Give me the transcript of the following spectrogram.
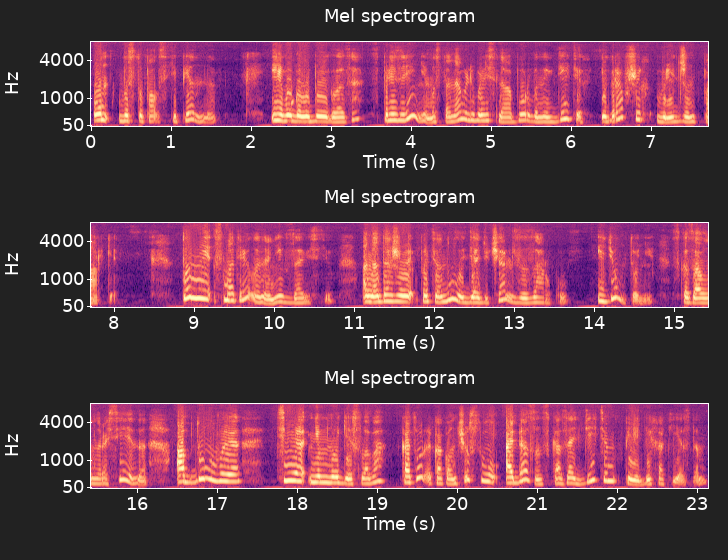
Он выступал степенно, и его голубые глаза презрением останавливались на оборванных детях, игравших в Риджент-парке. Тони смотрела на них с завистью. Она даже потянула дядю Чарльза за руку. «Идем, Тони», — сказал он рассеянно, обдумывая те немногие слова, которые, как он чувствовал, обязан сказать детям перед их отъездом.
